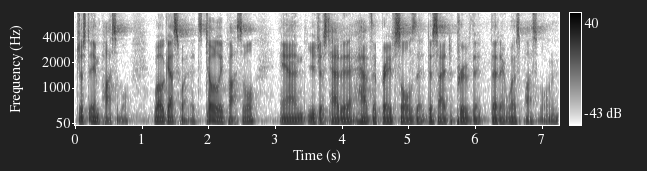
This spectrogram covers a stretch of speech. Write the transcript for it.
Just impossible. Well, guess what? It's totally possible. And you just had to have the brave souls that decide to prove that, that it was possible. And,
